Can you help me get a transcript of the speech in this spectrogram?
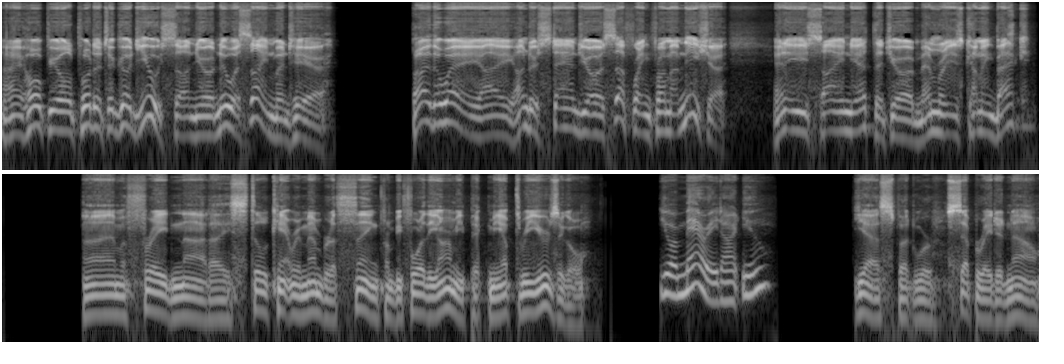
I hope you'll put it to good use on your new assignment here. By the way, I understand you're suffering from amnesia. Any sign yet that your memory's coming back? I'm afraid not. I still can't remember a thing from before the Army picked me up three years ago. You're married, aren't you? Yes, but we're separated now.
